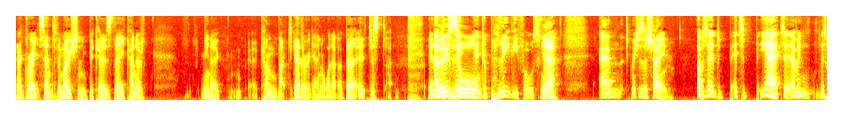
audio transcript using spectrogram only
a great sense of emotion because they kind of, you know, come back together again or whatever. But it just it no, loses complete- all, It completely falls flat. Um, which is a shame. I was it's, it's a, yeah. It's a, I mean, there's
